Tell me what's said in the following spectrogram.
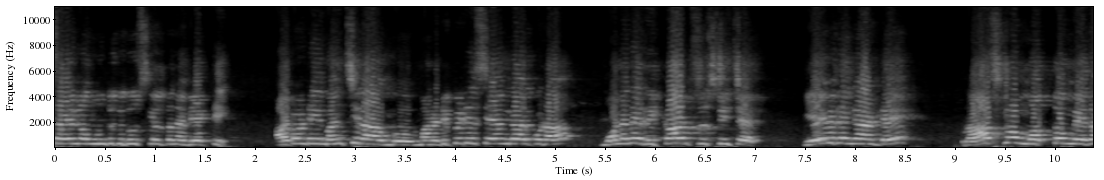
శైలిలో ముందుకు దూసుకెళ్తున్న వ్యక్తి. అటువంటి మంచి మన డిప్యూటీ సీఎం గారు కూడా మొన్ననే రికార్డ్ సృష్టించారు. ఏ విధంగా అంటే రాష్ట్రం మొత్తం మీద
